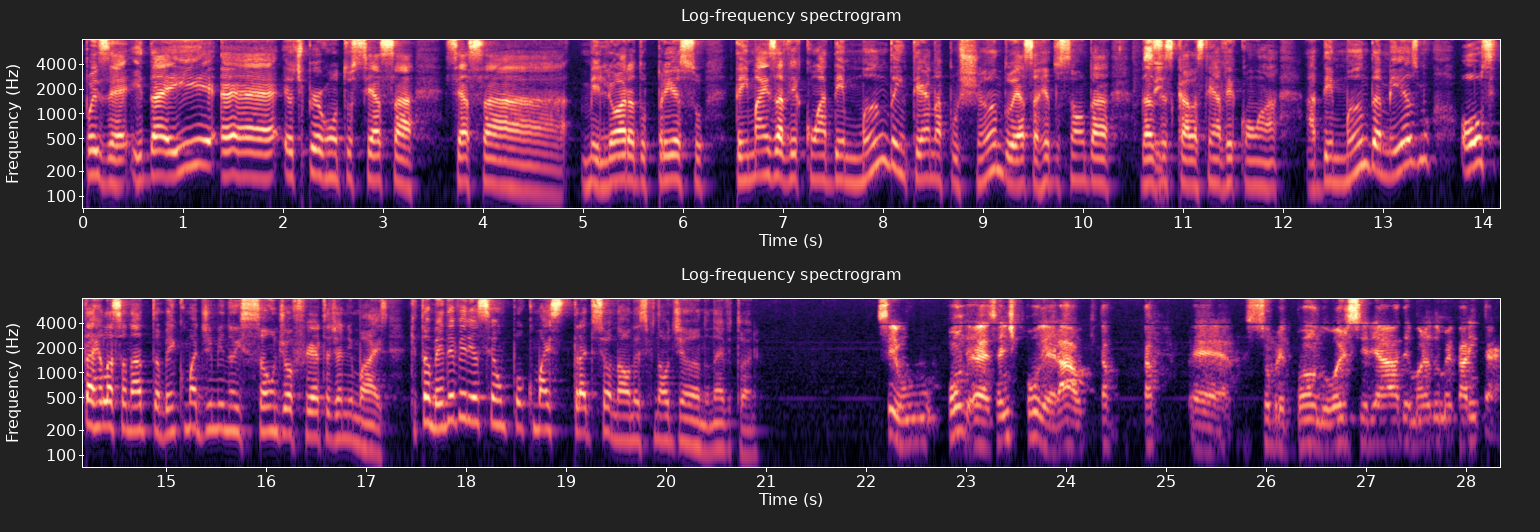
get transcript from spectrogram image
Pois é, e daí é, eu te pergunto se essa, se essa melhora do preço tem mais a ver com a demanda interna puxando, essa redução da, das Sim. escalas tem a ver com a, a demanda mesmo, ou se está relacionado também com uma diminuição de oferta de animais, que também deveria ser um pouco mais tradicional nesse final de ano, né, Vitória? Sim, o, é, se a gente ponderar, o que está é, sobrepondo hoje seria a demanda do mercado interno,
